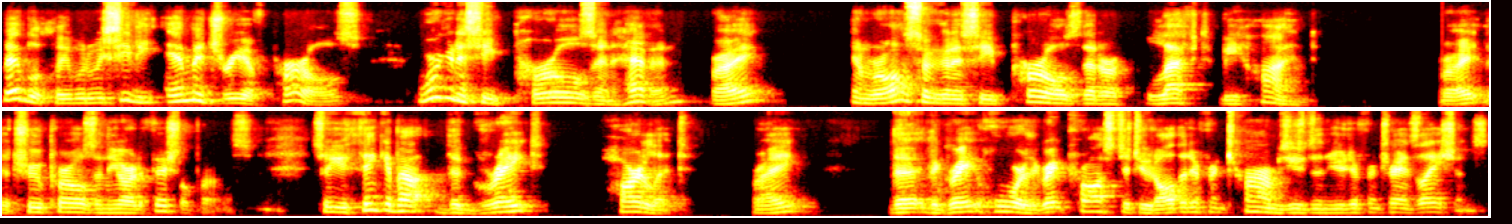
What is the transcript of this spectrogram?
biblically when we see the imagery of pearls, we're going to see pearls in heaven, right? And we're also going to see pearls that are left behind right? The true pearls and the artificial pearls. So you think about the great harlot, right? The, the great whore, the great prostitute, all the different terms used in your different translations.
